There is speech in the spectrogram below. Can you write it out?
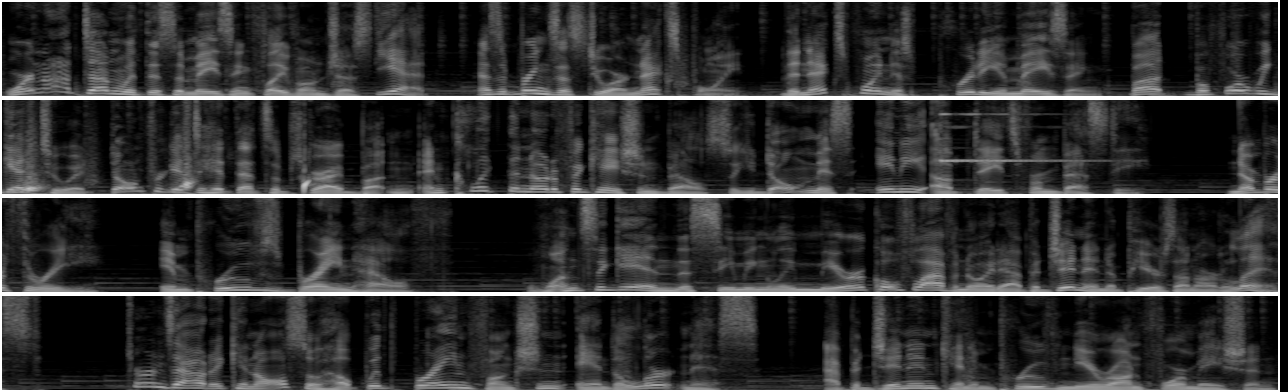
We're not done with this amazing flavone just yet, as it brings us to our next point. The next point is pretty amazing, but before we get to it, don't forget to hit that subscribe button and click the notification bell so you don't miss any updates from Bestie. Number 3. Improves brain health. Once again, the seemingly miracle flavonoid apigenin appears on our list. Turns out it can also help with brain function and alertness. Apigenin can improve neuron formation,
